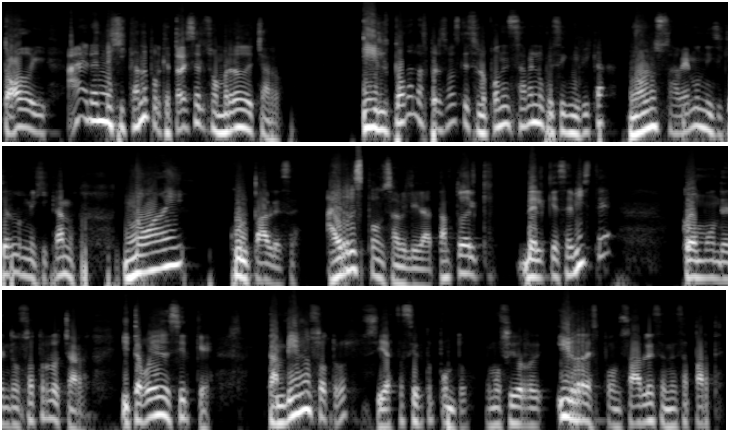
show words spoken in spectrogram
todo. Y, ah, eres mexicano porque traes el sombrero de charro. Y todas las personas que se lo ponen saben lo que significa. No lo sabemos ni siquiera los mexicanos. No hay culpables. eh. Hay responsabilidad, tanto del que, se viste como de nosotros los charros. Y te voy a decir que también nosotros, si hasta cierto punto, hemos sido re- irresponsables en esa parte.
